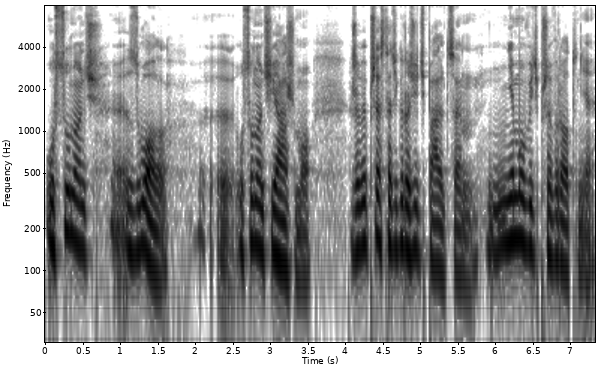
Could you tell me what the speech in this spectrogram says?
usunąć e, zło, e, usunąć jarzmo, żeby przestać grozić palcem, nie mówić przewrotnie,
